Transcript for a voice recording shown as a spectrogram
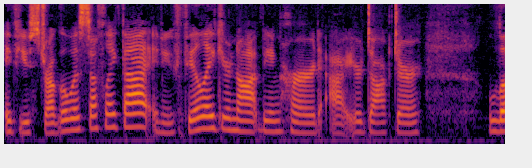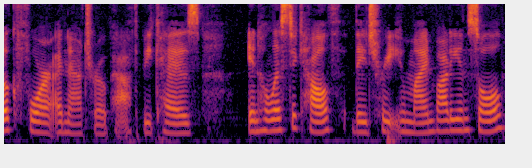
if you struggle with stuff like that and you feel like you're not being heard at your doctor, look for a naturopath because in holistic health, they treat you mind, body, and soul.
